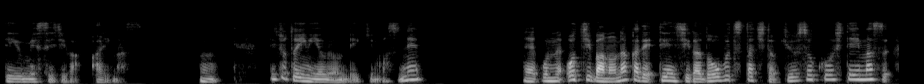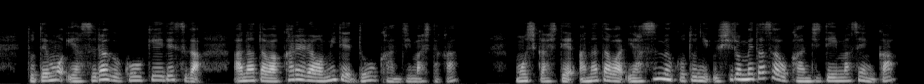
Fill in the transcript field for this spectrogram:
っていうメッセージがあります。うん。で、ちょっと意味を読んでいきますね。えーこのね、落ち葉の中で天使が動物たちと休息をしています。とても安らぐ光景ですが、あなたは彼らを見てどう感じましたか？もしかしてあなたは休むことに後ろめたさを感じていませんか？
